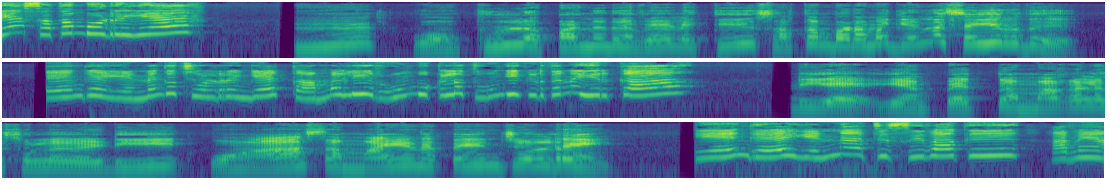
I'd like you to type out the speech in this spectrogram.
ஏன் சத்தம் போடுறீங்க? உன் புள்ள பண்ணுன வேலைக்கு சத்தம் போடாம என்ன செய்யறது? ஏங்க என்னங்க சொல்றீங்க? கமலி ரூமுக்குள்ள தூங்கிக்கிட்டு தானே இருக்கா? அடியே என் பெத்த மகளை சொல்லலடி உன் ஆசை மயனத்தைன்னு சொல்றேன். ஏங்க என்னாச்சு சிவாக்கு? அவன்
